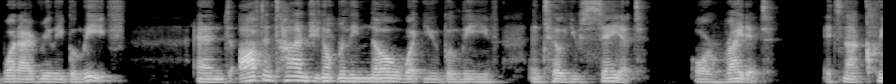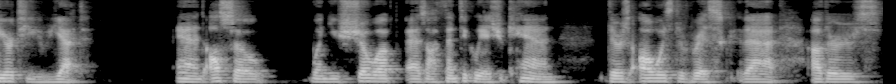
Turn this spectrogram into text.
what I really believe. And oftentimes you don't really know what you believe until you say it or write it. It's not clear to you yet. And also when you show up as authentically as you can, there's always the risk that others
